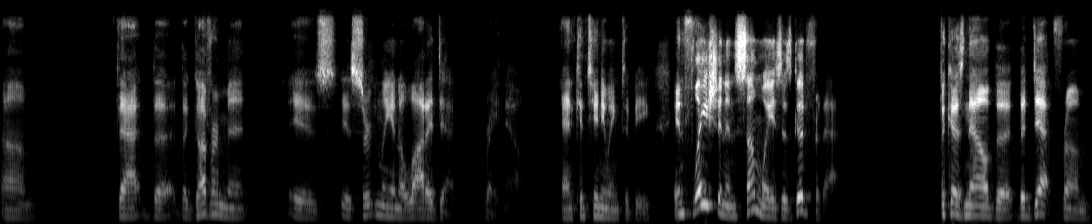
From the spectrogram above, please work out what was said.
um, that the the government is is certainly in a lot of debt right now and continuing to be. Inflation, in some ways, is good for that because now the, the debt from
